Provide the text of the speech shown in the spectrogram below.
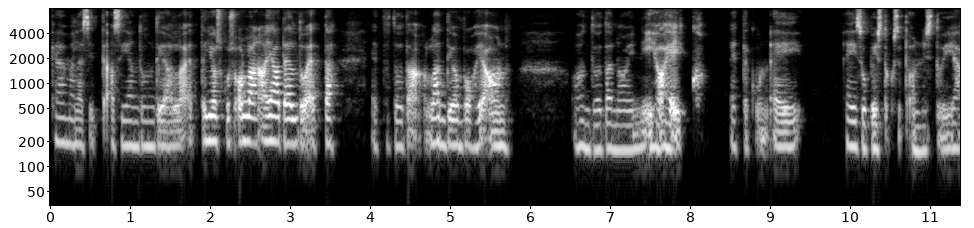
käymällä sitten asiantuntijalla. Että joskus ollaan ajateltu, että, että tuota, lantion pohja on, on tuota noin, niin ihan heikko, että kun ei, ei supistukset onnistu ja,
